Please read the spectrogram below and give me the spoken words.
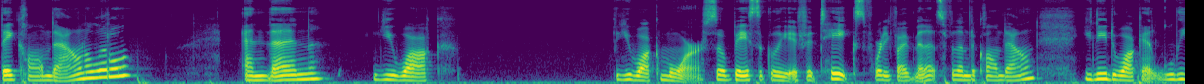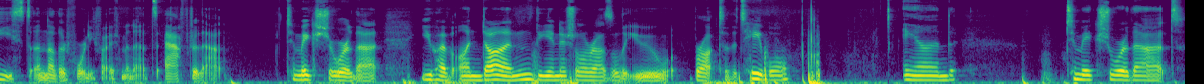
they calm down a little, and then you walk you walk more. So basically, if it takes 45 minutes for them to calm down, you need to walk at least another 45 minutes after that to make sure that you have undone the initial arousal that you brought to the table and to make sure that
